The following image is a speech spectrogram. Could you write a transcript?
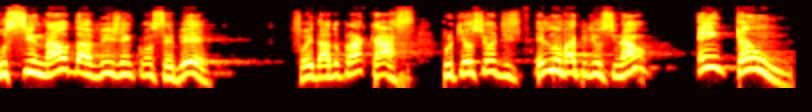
o sinal da virgem conceber foi dado para Acas, porque o Senhor disse: Ele não vai pedir um sinal? Então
